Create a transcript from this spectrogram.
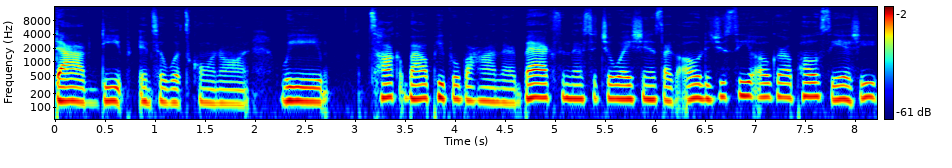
dive deep into what's going on. We talk about people behind their backs and their situations like oh did you see old girl post yeah she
